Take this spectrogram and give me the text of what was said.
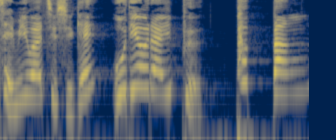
재미와 지식의 오디오 라이프. 팝빵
